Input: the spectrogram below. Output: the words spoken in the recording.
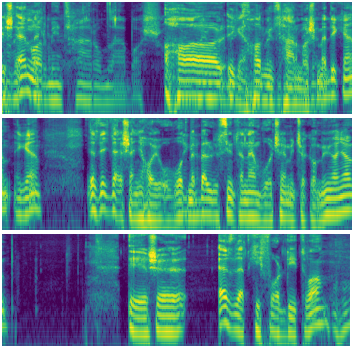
és Ez ennek... 33 lábas. Ha, igen, 33-as mediken, igen. Ez egy versenyhajó volt, igen. mert belül szinte nem volt semmi, csak a műanyag. És ez lett kifordítva, uh-huh.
